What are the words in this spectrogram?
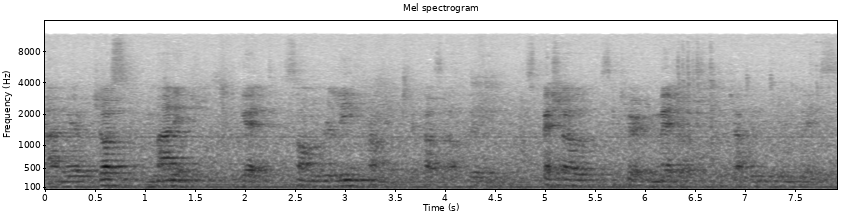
and we have just managed to get some relief from it because of the special security measures which have been in place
